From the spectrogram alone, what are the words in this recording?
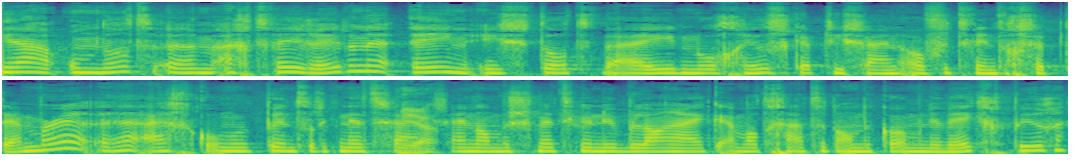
Ja, omdat um, eigenlijk twee redenen. Eén is dat wij nog heel sceptisch zijn over 20 september. Eigenlijk om het punt wat ik net zei, ja. zijn dan besmettingen nu belangrijk en wat gaat er dan de komende week gebeuren?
